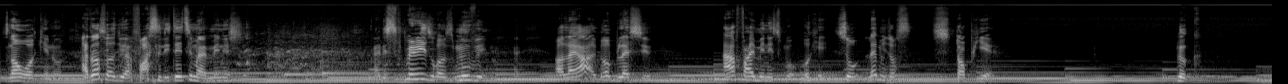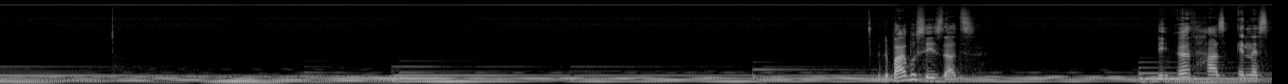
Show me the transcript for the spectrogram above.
It's not working. I just thought you were facilitating my ministry. And the spirit was moving. I was like, ah, God bless you. I have five minutes more. Okay, so let me just stop here. Look. The Bible says that the earth has earnest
